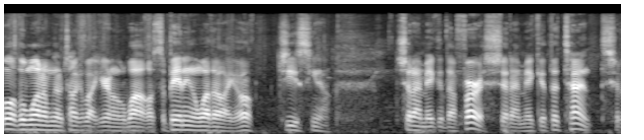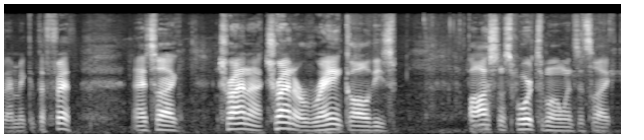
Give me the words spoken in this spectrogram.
well, the one I'm going to talk about here in a little while, I was debating on whether, like, oh, geez, you know, should I make it the first? Should I make it the tenth? Should I make it the fifth? And it's like trying to trying to rank all these Boston sports moments. It's like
